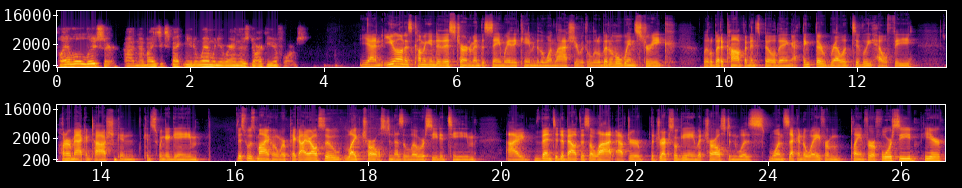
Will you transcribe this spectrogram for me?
play a little looser. Uh, nobody's expecting you to win when you're wearing those dark uniforms. Yeah, and Elon is coming into this tournament the same way they came into the one last year with a little bit of a win streak, a little bit of confidence building. I think they're relatively healthy. Hunter McIntosh can can swing a game. This was my homer pick. I also like Charleston as a lower seeded team. I vented about this a lot after the Drexel game, but Charleston was one second away from playing for a four seed here.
